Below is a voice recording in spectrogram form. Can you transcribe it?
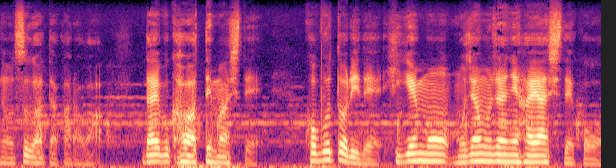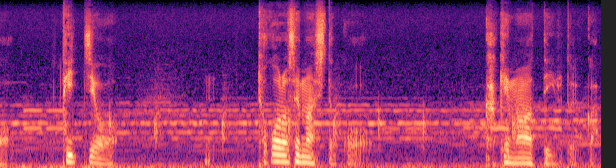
の姿からは、だいぶ変わってまして、小太りで、髭ももじゃもじゃに生やして、こう、ピッチを、所狭しとこう、駆け回っているというか、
